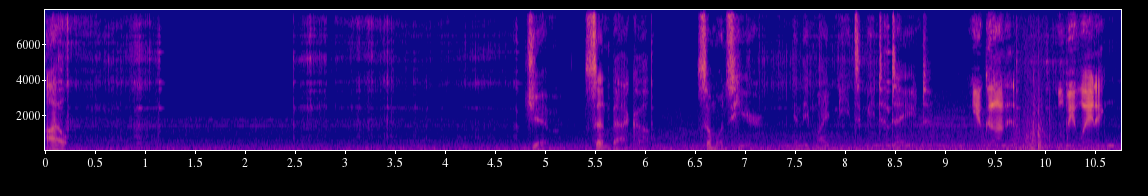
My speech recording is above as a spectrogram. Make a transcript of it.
I'll. Jim, send backup. Someone's here, and they might need to be detained. You got it. We'll be waiting.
